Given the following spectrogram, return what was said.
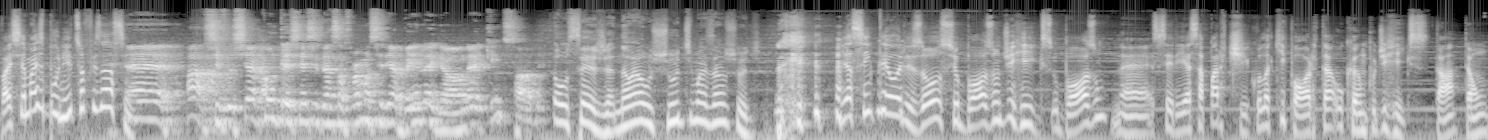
vai ser mais bonito se eu fizer assim. É, ah, se, se acontecesse dessa forma seria bem legal, né? Quem sabe? Ou seja, não é um chute, mas é um chute. E assim teorizou-se o bóson de Higgs. O bóson né, seria essa partícula que porta o campo de Higgs, tá? Então,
